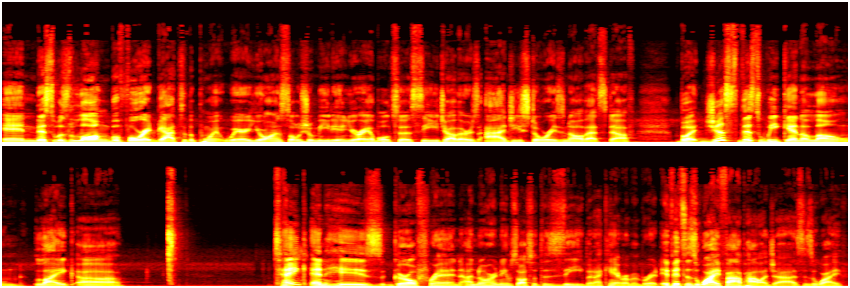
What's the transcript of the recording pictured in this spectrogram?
And this was long before it got to the point where you're on social media and you're able to see each other's IG stories and all that stuff. But just this weekend alone, like uh Tank and his girlfriend, I know her name's also the Z, but I can't remember it. If it's his wife, I apologize. His wife.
